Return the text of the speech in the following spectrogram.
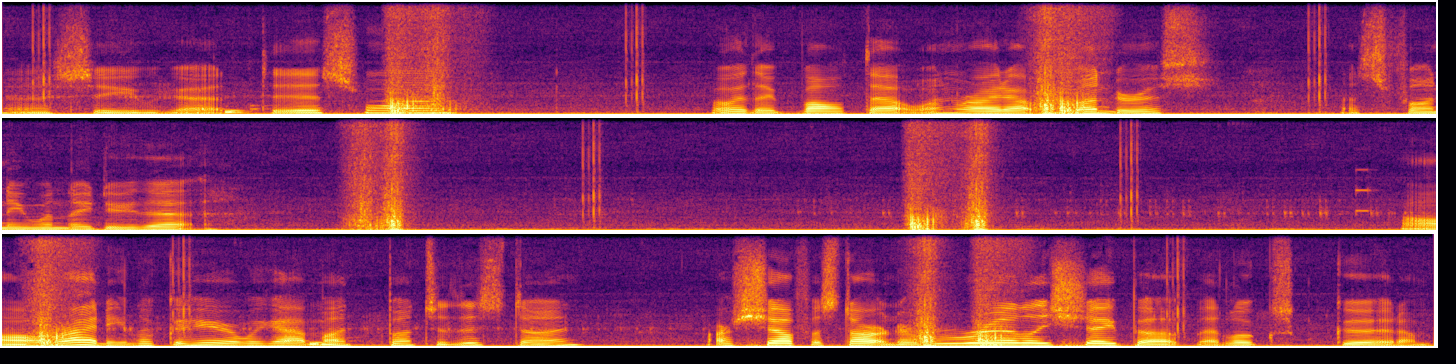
Let's see, we got this one. Oh, they bought that one right out from under us. That's funny when they do that. Alrighty, look at here. We got a bunch of this done. Our shelf is starting to really shape up. That looks good. I'm,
